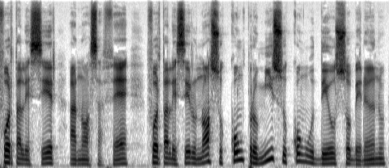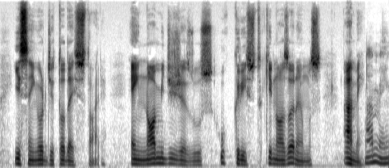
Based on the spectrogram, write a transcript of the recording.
fortalecer a nossa fé, fortalecer o nosso compromisso com o Deus soberano e Senhor de toda a história. É em nome de Jesus, o Cristo, que nós oramos. Amém. Amém.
